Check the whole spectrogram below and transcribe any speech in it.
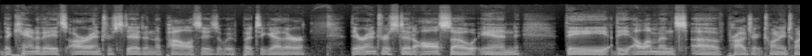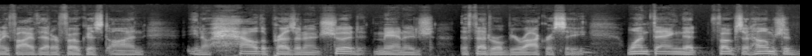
The candidates are interested in the policies that we've put together. They're interested also in the the elements of Project 2025 that are focused on, you know, how the president should manage the federal bureaucracy. Mm-hmm. One thing that folks at home should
